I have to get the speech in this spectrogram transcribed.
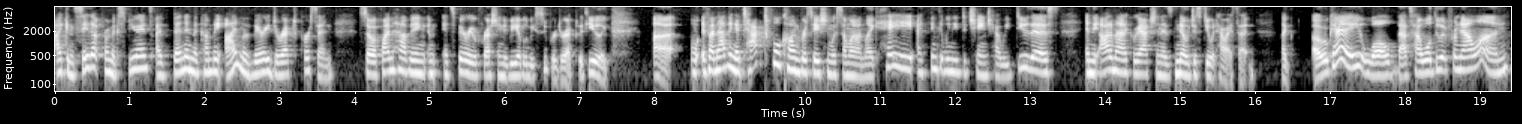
I can say that from experience. I've been in the company. I'm a very direct person. So if I'm having, it's very refreshing to be able to be super direct with you. Like, uh, if I'm having a tactful conversation with someone, I'm like, hey, I think that we need to change how we do this, and the automatic reaction is, no, just do it how I said. Like, okay, well, that's how we'll do it from now on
